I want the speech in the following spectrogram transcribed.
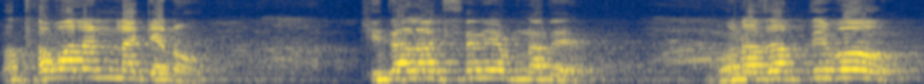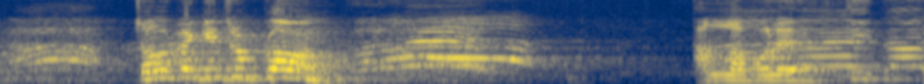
কথা বলেন না কেন? খিদা লাগছে নি আপনাদের। মোনাজাত দিব? চলবে কিছুক্ষণ? আল্লাহ বলেন, "তি-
